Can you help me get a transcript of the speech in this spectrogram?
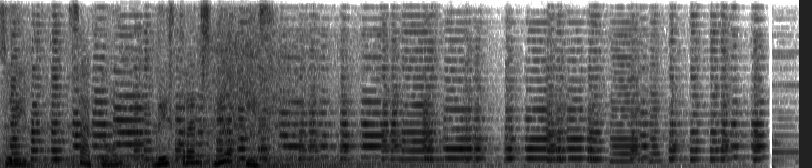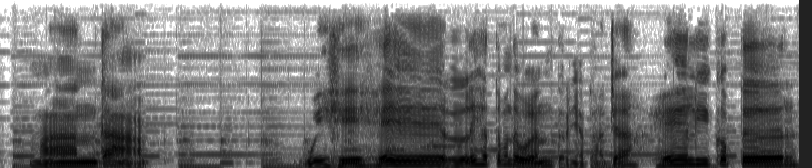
Surip, satu, Base Trans Bilkis. Mantap. Wihehe, lihat teman-teman, ternyata ada helikopter.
